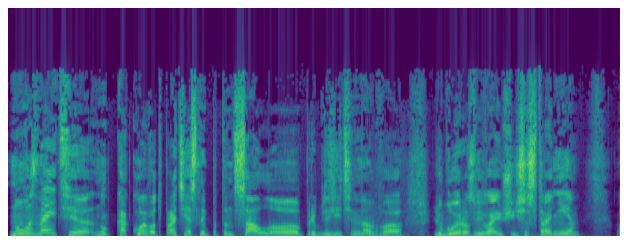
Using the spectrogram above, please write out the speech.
Ну, вы знаете, ну, какой вот протестный потенциал э, приблизительно в любой развивающейся стране, э,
